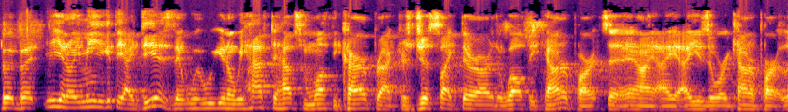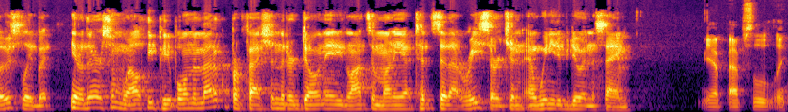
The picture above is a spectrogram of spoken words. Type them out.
But but you know, I mean, you get the idea is that we, you know we have to have some wealthy chiropractors, just like there are the wealthy counterparts. And I, I, I use the word counterpart loosely, but you know, there are some wealthy people in the medical profession that are donating lots of money to, to that research, and, and we need to be doing the same. Yep, absolutely.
